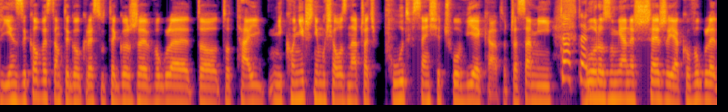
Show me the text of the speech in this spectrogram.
językowe z tamtego okresu, tego, że w ogóle to, to taj niekoniecznie musiał oznaczać płód w sensie człowieka. To czasami tak, tak. było rozumiane szerzej jako w ogóle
